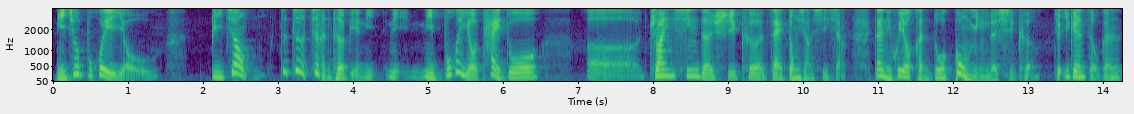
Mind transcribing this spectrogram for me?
你就不会有比较，这这这很特别，你你你不会有太多呃专心的时刻在东想西想，但你会有很多共鸣的时刻，就一个人走跟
